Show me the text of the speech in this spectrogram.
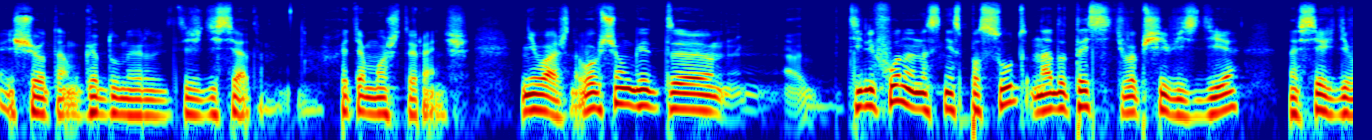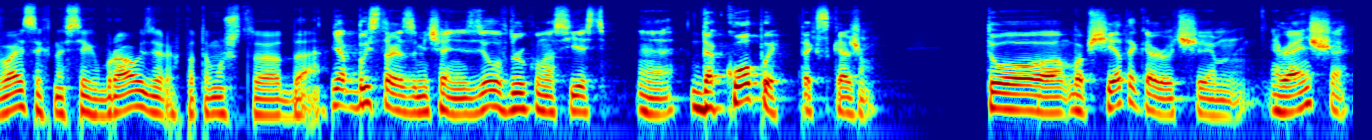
Еще там году, наверное, в 2010. Хотя, может, и раньше. Неважно. В общем, он говорит, э, телефоны нас не спасут, надо тестить вообще везде, на всех девайсах, на всех браузерах, потому что, да. Я быстрое замечание сделал, вдруг у нас есть э, докопы, так скажем, то вообще-то, короче, раньше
